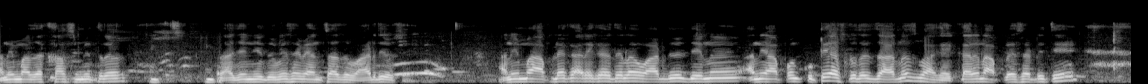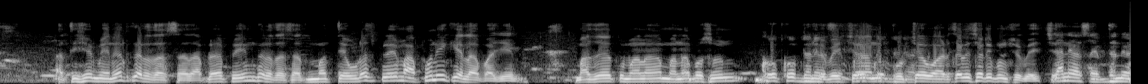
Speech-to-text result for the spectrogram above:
आणि माझा खास मित्र राजनजी दुबे साहेब यांचा आज वाढदिवस आहे. आणि मग आपल्या कार्यकर्त्याला वाढदिवस देणं आणि आपण कुठे असलो तरी जाणंच भाग आहे. कारण आपल्यासाठी ते अतिशय मेहनत करत असतात आपल्याला प्रेम करत असतात. मग तेवढंच प्रेम आपणही केलं पाहिजे. माझं तुम्हाला मनापासून खूप खूप धन्यवाद. शुभेच्छा आणि पुढच्या वाटचालीसाठी पण शुभेच्छा. धन्यवाद साहेब धन्यवाद.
